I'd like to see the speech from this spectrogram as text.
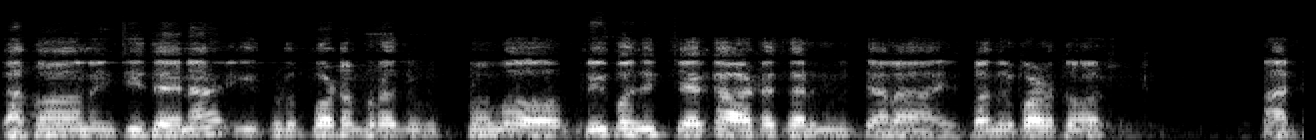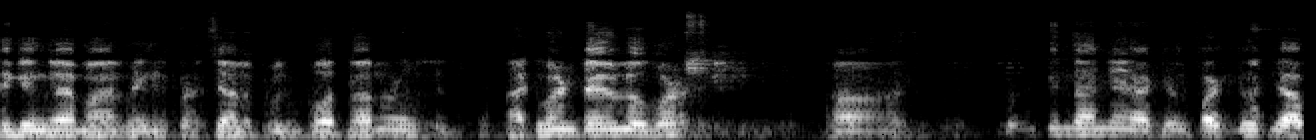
గతం నుంచి ఇదైనా ఇప్పుడు కూటమి ప్రభుత్వంలో ఫ్రీ బస్ ఇచ్చాక ఆటో కార్మికులు చాలా ఇబ్బందులు పడతాం ఆర్థికంగా మానసికంగా కూడా చాలా కూలిపోతున్నారు. అటువంటి టైంలో కూడా ఆ, దొరికిన దాన్ని పట్టు చేప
